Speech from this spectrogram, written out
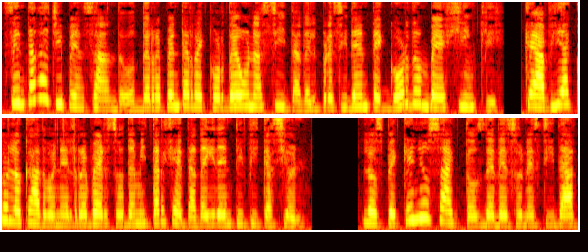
Sentada allí pensando, de repente recordé una cita del presidente Gordon B. Hinckley que había colocado en el reverso de mi tarjeta de identificación. Los pequeños actos de deshonestidad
